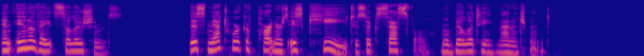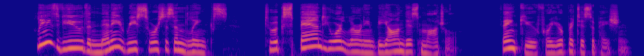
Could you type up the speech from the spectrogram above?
and innovate solutions. This network of partners is key to successful mobility management. Please view the many resources and links to expand your learning beyond this module. Thank you for your participation.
